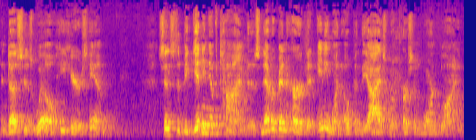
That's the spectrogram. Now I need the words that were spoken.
and does his will, he hears him. Since the beginning of time, it has never been heard that anyone opened the eyes of a person born blind.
